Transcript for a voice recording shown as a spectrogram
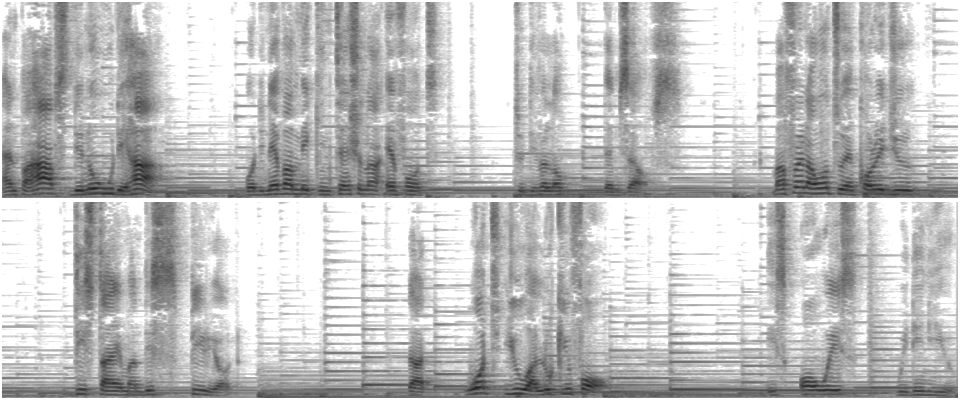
And perhaps they know who they are, but they never make intentional effort to develop themselves. My friend, I want to encourage you this time and this period that what you are looking for is always within you.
